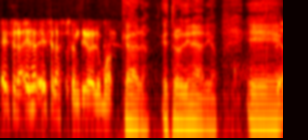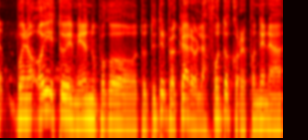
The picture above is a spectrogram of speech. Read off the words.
Ese era, ese era su sentido del humor. Claro, extraordinario. Eh, bueno, hoy estuve mirando un poco tu Twitter, pero claro, las fotos corresponden a,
